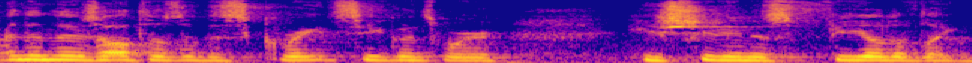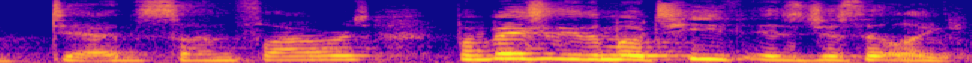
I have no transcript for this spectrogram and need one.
And then there's also this great sequence where he's shooting this field of like dead sunflowers. But basically, the motif is just that like,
